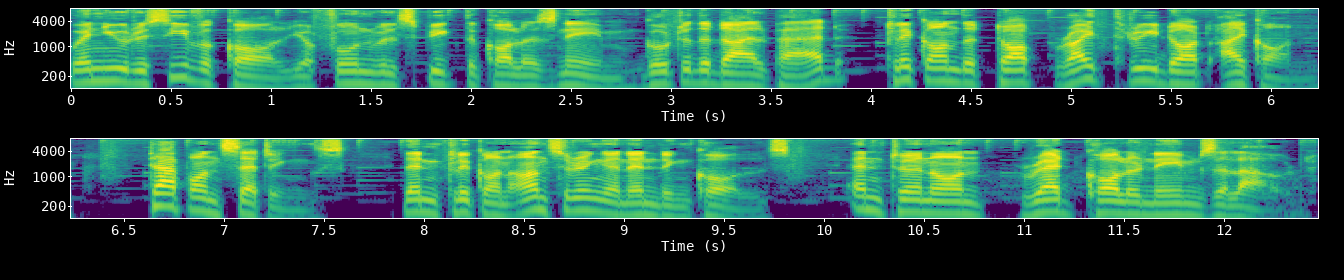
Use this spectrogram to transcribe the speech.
when you receive a call, your phone will speak the caller's name, go to the dial pad, click on the top right three dot icon, tap on Settings, then click on Answering and Ending Calls, and turn on red Caller Names Aloud.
